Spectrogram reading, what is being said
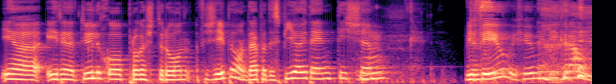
ich habe ihr natürlich auch Progesteron verschrieben und eben das bioidentische. Mhm. Wie das viel? Wie viel Milligramm?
